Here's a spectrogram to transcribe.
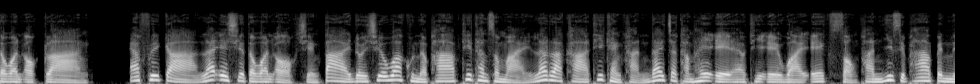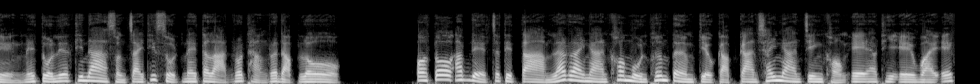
ตะวันออกกลาง แอฟริกา และเอเชียตะวันออกเฉียงใต้โดยเชื่อว่าคุณภาพที่ทันสมัยและราคาที่แข่งขันได้จะทำให้ ALTA YX 2025 เป็นหนึ่งในตัวเลือกที่น่าสนใจที่สุดในตลาดรถถังระดับโลก ออโต้อัปเดตจะติดตามและรายงานข้อมูลเพิ่มเติมเกี่ยวกับการใช้งานจริงของ ALTA YX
